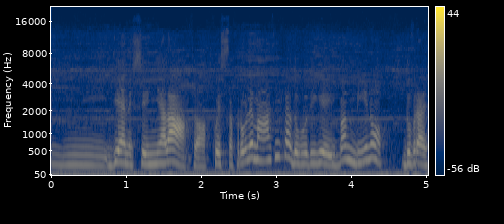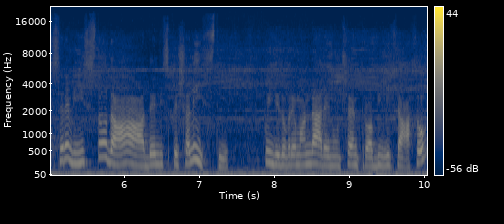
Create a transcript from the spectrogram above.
mh, viene segnalata questa problematica, dopodiché il bambino dovrà essere visto da degli specialisti. Quindi dovremo andare in un centro abilitato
